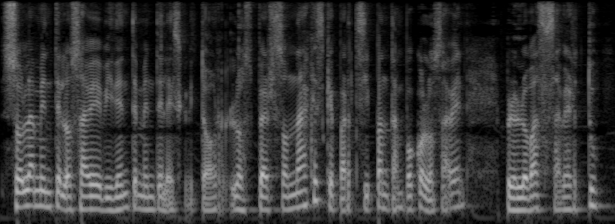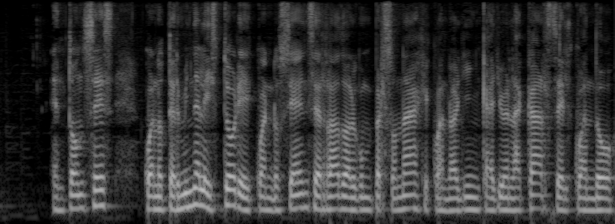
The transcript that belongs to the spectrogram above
Solamente lo sabe evidentemente el escritor. Los personajes que participan tampoco lo saben, pero lo vas a saber tú. Entonces, cuando termina la historia y cuando se ha encerrado algún personaje, cuando alguien cayó en la cárcel, cuando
